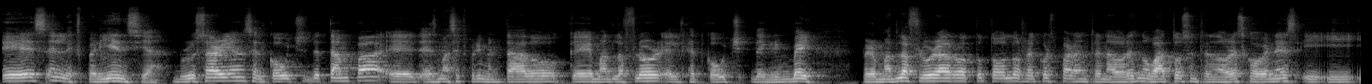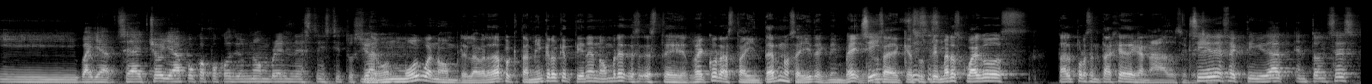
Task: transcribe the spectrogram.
es en la experiencia. Bruce Arians, el coach de Tampa, eh, es más experimentado que Matt LaFleur, el head coach de Green Bay. Pero Matt LaFleur ha roto todos los récords para entrenadores novatos, entrenadores jóvenes y, y- y vaya, se ha hecho ya poco a poco de un nombre en esta institución. De un muy buen hombre, la verdad, porque también creo que tiene nombres, este récord hasta internos ahí de Green Bay. Sí, o sea, de que sí, sus sí, primeros juegos, tal porcentaje de ganados. la Sí, de efectividad. Entonces,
